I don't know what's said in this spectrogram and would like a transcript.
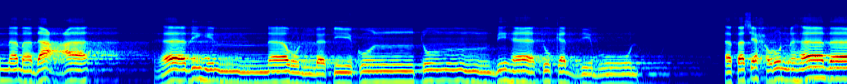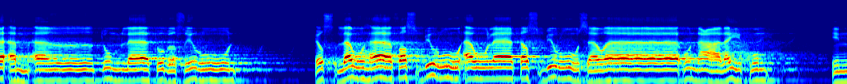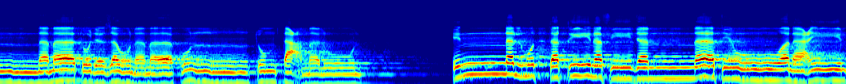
دعا. هذه النار التي كنتم بها تكذبون. أفسحر هذا أم أنتم لا تبصرون؟ اصلوها فاصبروا أو لا تصبروا سواء عليكم إنما تجزون ما كنتم تعملون. إن المتقين في جنات ونعيم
